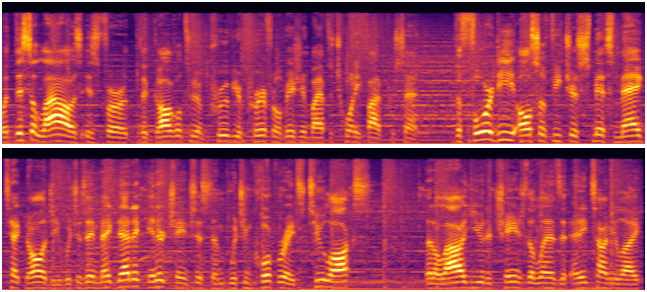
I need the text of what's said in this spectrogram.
What this allows is for the goggle to improve your peripheral vision by up to 25%. The 4D also features Smith's MAG technology, which is a magnetic interchange system which incorporates two locks that allow you to change the lens at any time you like,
